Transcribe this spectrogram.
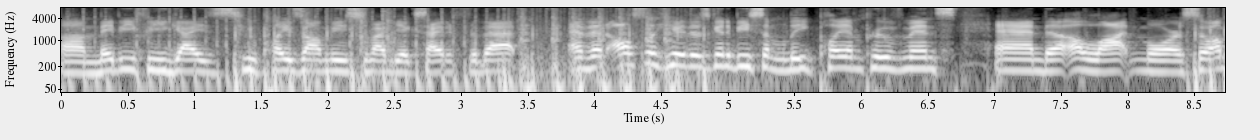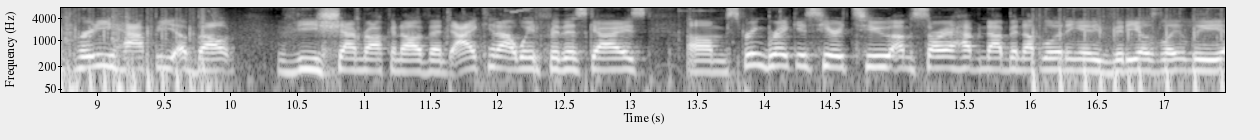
um, maybe for you guys who play zombies, you might be excited for that. And then also here, there's going to be some league play improvements and uh, a lot more. So I'm pretty happy about the Shamrock and event. I cannot wait for this, guys. Um, spring break is here too. I'm sorry I have not been uploading any videos lately.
